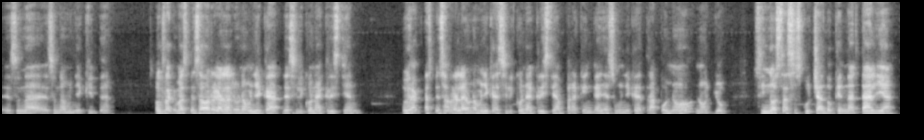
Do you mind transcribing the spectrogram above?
Es una, es una muñequita. Oxlack, ¿me has pensado regalarle una muñeca de silicona a Cristian? Oxlack, ¿has pensado regalar una muñeca de silicona a Cristian para que engañe a su muñeca de trapo? No, no, yo... Si no estás escuchando que Natalia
